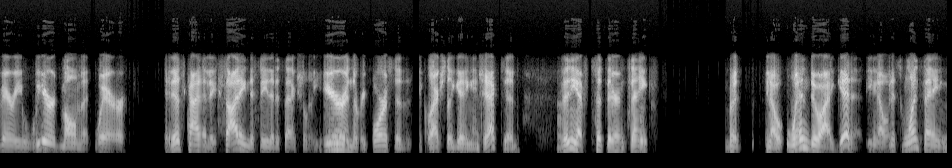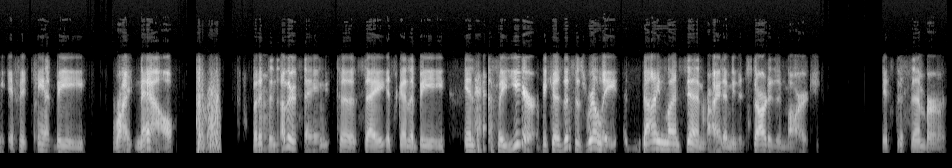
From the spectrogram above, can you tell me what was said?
very weird moment where it is kind of exciting to see that it's actually here and the reports that people are actually getting injected. Mm-hmm. Then you have to sit there and think, but you know, when do I get it? You know, and it's one thing if it can't be right now, but it's mm-hmm. another thing to say it's going to be in half a year because this is really nine months in, right? I mean, it started in March, it's December,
